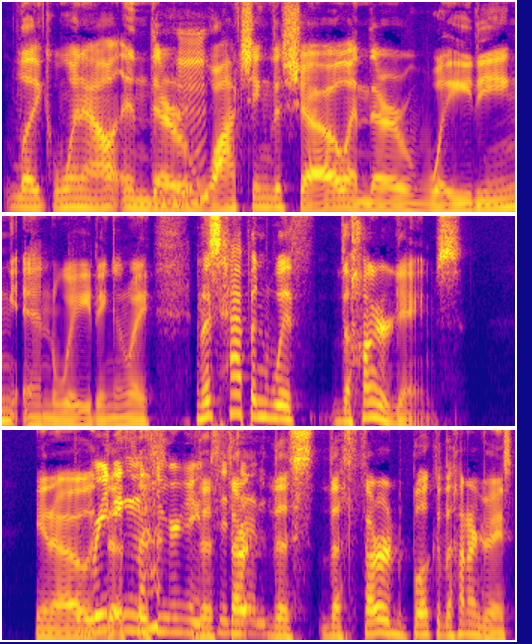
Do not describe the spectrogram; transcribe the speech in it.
like went out and they're Mm-hmm. watching the show and they're waiting and waiting and waiting. And this happened with the Hunger Games. You know, Reading The Hunger Games, The, thir- the the third book of the Hunger Games.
